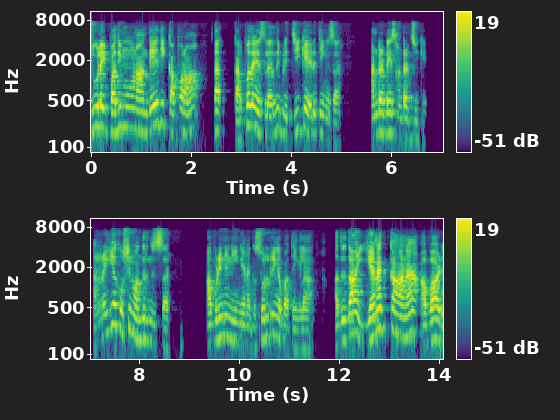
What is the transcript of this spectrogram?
ஜூலை பதிமூணாம் தேதிக்கு அப்புறம் சார் கற்பதயசுல இருந்து இப்படி ஜிகே எடுத்தீங்க sir. Hundred days hundred GK நிறைய கொஸ்டின் வந்துருந்துச்சு சார். அப்படின்னு நீங்க எனக்கு சொல்றீங்க பாத்தீங்களா? அதுதான் எனக்கான அவார்டு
